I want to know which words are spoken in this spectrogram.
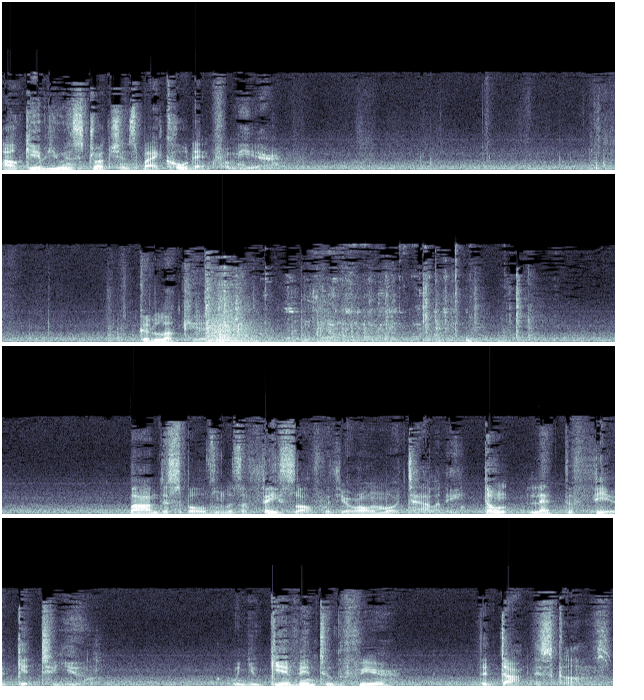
I'll give you instructions by Codec from here. Good luck, kid. Bomb disposal is a face-off with your own mortality. Don't let the fear get to you. When you give in to the fear, the darkness comes.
